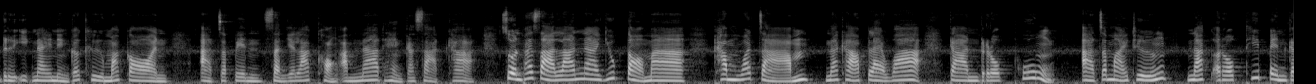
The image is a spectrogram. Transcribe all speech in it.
หรืออีกในหนึ่งก็คือมกรอาจจะเป็นสัญลักษณ์ของอำนาจแห่งกษัตริย์ค่ะ ส่วนภาษาล้านนายุคต่อมาคำว่าจามนะคะ แปลว่า การรบพุ่ง อาจจะหมายถึงนักรบที่เป็นก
